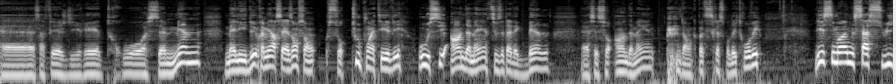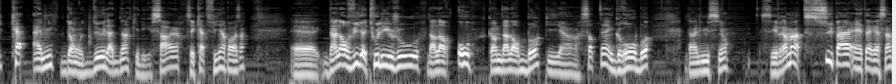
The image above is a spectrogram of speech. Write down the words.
Euh, ça fait, je dirais, trois semaines. Mais les deux premières saisons sont sur tout.tv ou aussi On Demand. Si vous êtes avec Belle, c'est sur On Demand. Donc, pas de stress pour les trouver. Les Simone, ça suit quatre amis, dont deux là-dedans qui est des sœurs. C'est quatre filles en passant. Euh, dans leur vie de tous les jours, dans leur haut comme dans leur bas, puis un certain gros bas dans l'émission. C'est vraiment super intéressant.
